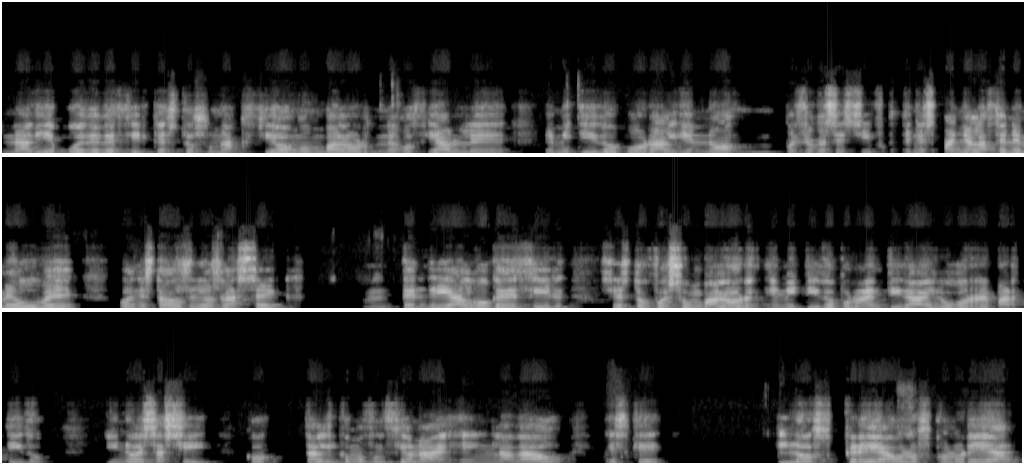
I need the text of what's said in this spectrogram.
nadie puede decir que esto es una acción o un valor negociable emitido por alguien. No, pues yo qué sé, si en España la CNMV o en Estados Unidos la SEC mm, tendría algo que decir si esto fuese un valor emitido por una entidad y luego repartido. Y no es así. Tal y como funciona en la DAO, es que los crea o los colorea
